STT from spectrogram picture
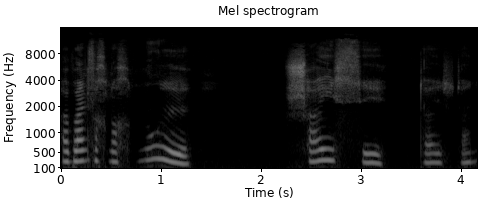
habe einfach noch null. Scheiße. Da ist eine.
